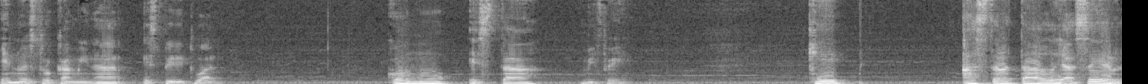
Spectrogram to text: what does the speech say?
en nuestro caminar espiritual. ¿Cómo está mi fe? ¿Qué has tratado de hacer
